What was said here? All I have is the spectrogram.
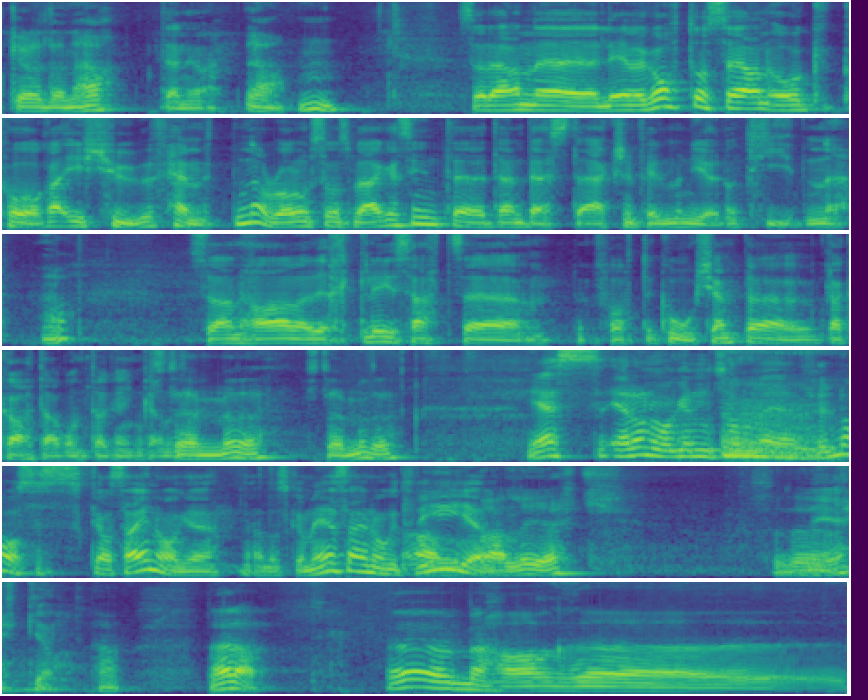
Hva er denne her? Den, ja. Ja. Mm. Så der han eh, lever godt, og så er han òg kåra i 2015 av Rolling Stones Magazine til den beste actionfilmen gjennom tidene. ja. Så han har virkelig satt, eh, fått godkjempeplakater rundt omkring. Stemmer det. Stemmer det. Yes, Er det noen som eh, fyller oss skal si noe? Eller skal vi si noe til dem? Alle, alle gikk. Så det, Det gikk, ja. ja. Nei da. Uh, vi har uh,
